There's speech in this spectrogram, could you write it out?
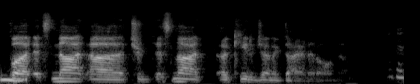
Mhm. but it's not uh tr- it's not a ketogenic diet at all. No.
